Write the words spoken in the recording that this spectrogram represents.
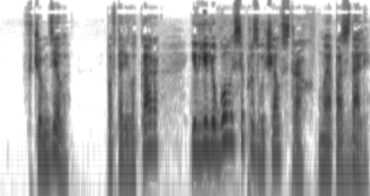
— В чем дело? — повторила Кара, и в ее голосе прозвучал страх. Мы опоздали.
